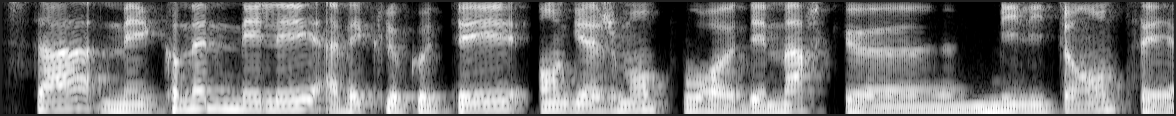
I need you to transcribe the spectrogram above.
ça, mais quand même mêlé avec le côté engagement pour des marques militantes et,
